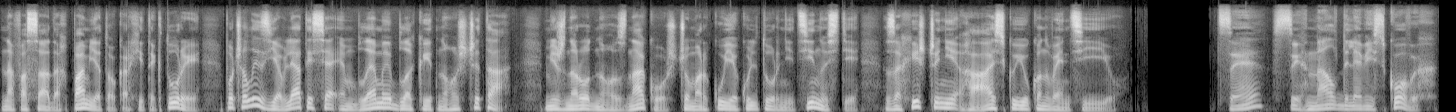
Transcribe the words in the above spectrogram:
На фасадах пам'яток архітектури почали з'являтися емблеми блакитного щита, міжнародного знаку, що маркує культурні цінності, захищені Гаазькою конвенцією. Це сигнал для військових,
